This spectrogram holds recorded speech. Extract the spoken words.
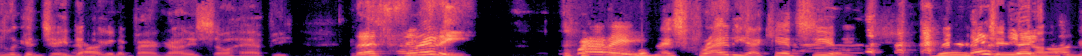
look at J Dog in the background. He's so happy. That's Freddie. Freddie. Well, that's Freddie. I can't see him. There's, There's J Dog.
